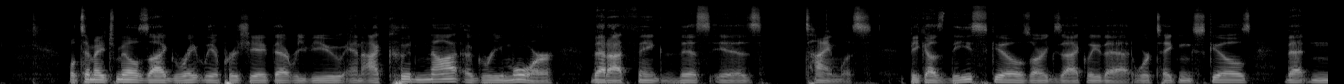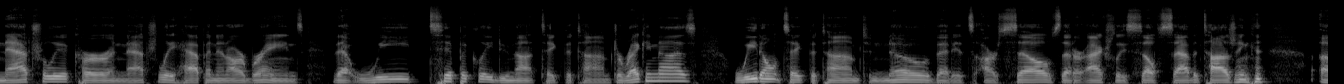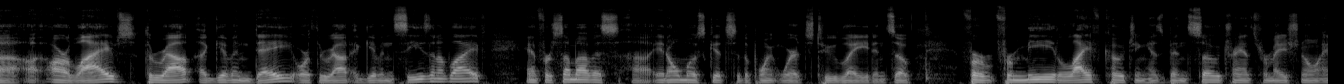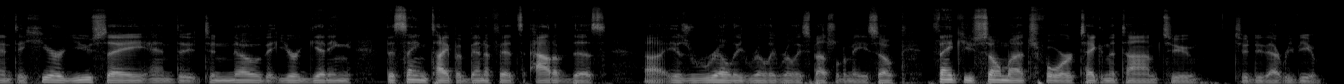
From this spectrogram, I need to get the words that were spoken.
Well, Tim H. Mills, I greatly appreciate that review, and I could not agree more that I think this is timeless because these skills are exactly that. We're taking skills that naturally occur and naturally happen in our brains that we typically do not take the time to recognize. We don't take the time to know that it's ourselves that are actually self sabotaging uh, our lives throughout a given day or throughout a given season of life. And for some of us, uh, it almost gets to the point where it's too late. And so, for for me, life coaching has been so transformational. And to hear you say and to, to know that you're getting the same type of benefits out of this uh, is really, really, really special to me. So, thank you so much for taking the time to to do that review.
